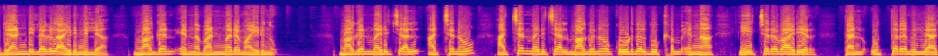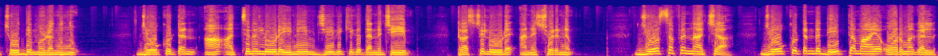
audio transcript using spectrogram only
രണ്ടിലകളായിരുന്നില്ല മകൻ എന്ന വൻമരമായിരുന്നു. മകൻ മരിച്ചാൽ അച്ഛനോ അച്ഛൻ മരിച്ചാൽ മകനോ കൂടുതൽ ദുഃഖം എന്ന ഈശ്വരവാര്യർ തൻ ഉത്തരമില്ല ചോദ്യം മുഴങ്ങുന്നു. ജോക്കുട്ടൻ ആ അച്ഛനിലൂടെ ഇനിയും ജീവിക്കുക തന്നെ ചെയ്യും. ട്രസ്റ്റിലൂടെ അനശ്വരനും. ജോസഫ് എന്ന അച്ഛ ജോക്കുട്ടന്റെ ദീപ്തമായ ഓർമ്മകൾ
